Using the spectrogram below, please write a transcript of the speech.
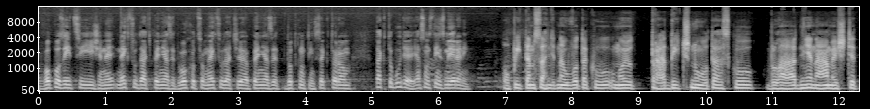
v opozícii, že nechcú dať peniaze dôchodcom, nechcú dať e, peniaze dotknutým sektorom, tak to bude. Ja som s tým zmierený. Opýtam sa hneď na úvod takú moju tradičnú otázku. Vládne nám ešte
